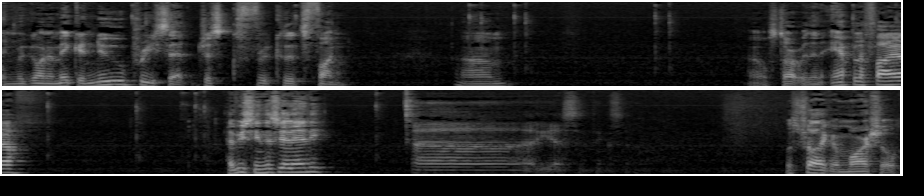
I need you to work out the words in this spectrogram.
And we're going to make a new preset just because it's fun. Um, I will start with an amplifier. Have you seen this yet, Andy? Uh, yes, I think so. Let's try like a Marshall.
